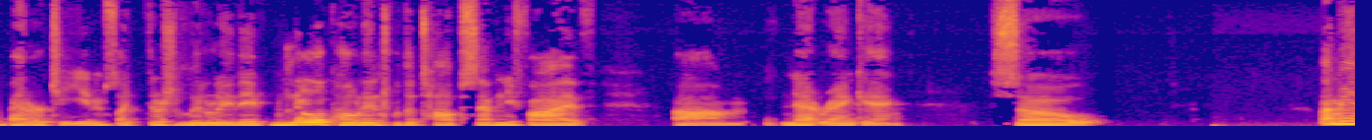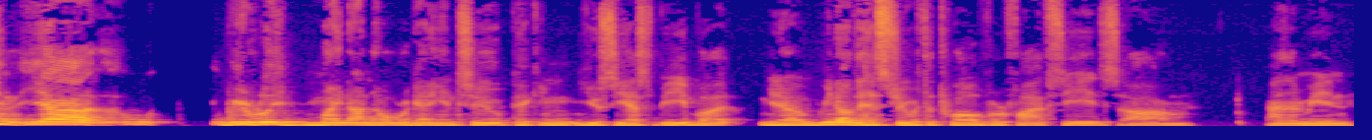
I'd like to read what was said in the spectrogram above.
better teams. Like there's literally they've no opponents with a top 75 um, net ranking. So, I mean, yeah, we really might not know what we're getting into picking UCSB, but you know we know the history with the 12 or five seeds. Um, and I mean,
